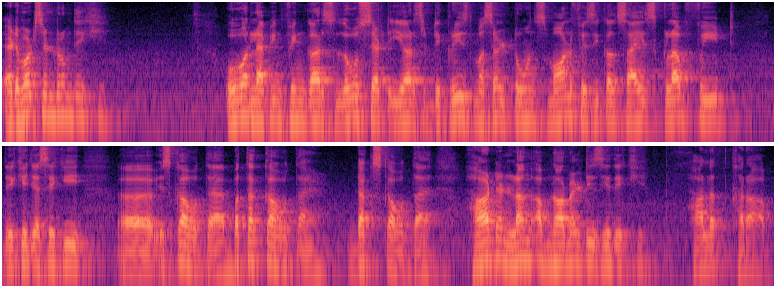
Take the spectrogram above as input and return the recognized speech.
एडवर्ड सिंड्रोम देखिए। Overlapping fingers low set ears decrease muscle tone small physical size club feet देखिए जैसे कि इसका होता है, बतख का होता है डक्स का होता है। हार्ट एंड लंग अब नॉर्मेलिटीज़ ये देखिए, हालत ख़राब।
